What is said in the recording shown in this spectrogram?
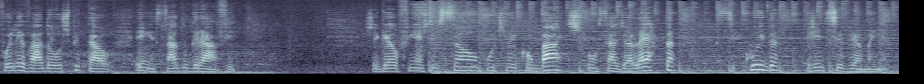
foi levado ao hospital em estado grave. Cheguei ao fim desta edição. Continue combate com o de Alerta. Se cuida. A gente se vê amanhã.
